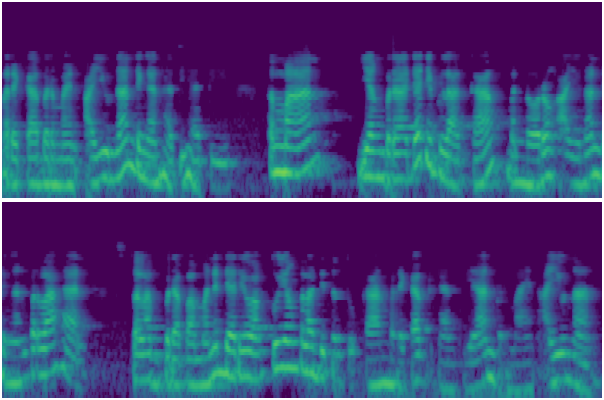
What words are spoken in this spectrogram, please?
Mereka bermain ayunan dengan hati-hati. Teman yang berada di belakang mendorong ayunan dengan perlahan. Setelah beberapa menit dari waktu yang telah ditentukan, mereka bergantian bermain ayunan.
